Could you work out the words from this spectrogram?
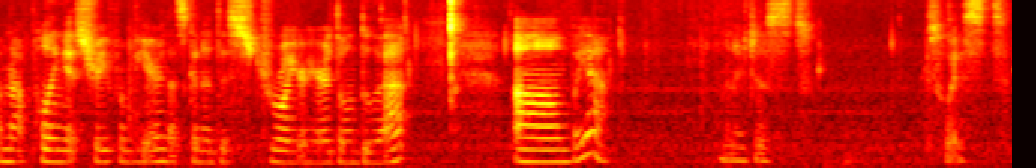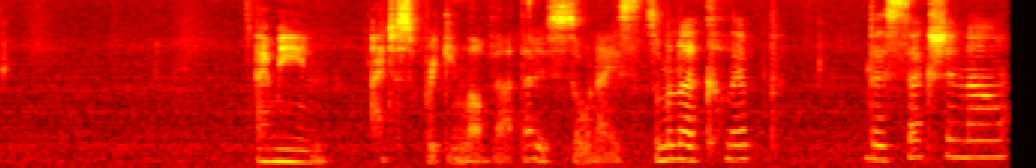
I'm not pulling it straight from here. That's going to destroy your hair. Don't do that. Um, but yeah. And then I just twist. I mean, I just freaking love that. That is so nice. So I'm going to clip this section now.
